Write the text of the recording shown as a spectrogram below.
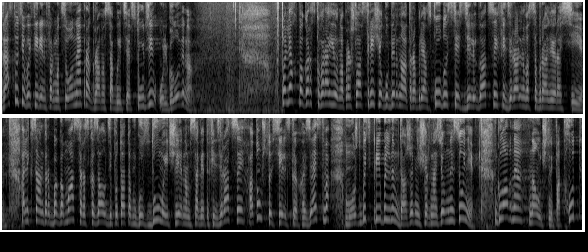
Здравствуйте, в эфире информационная программа «События» в студии Ольга Ловина. Полях Погарского района прошла встреча губернатора Брянской области с делегацией Федерального собрания России. Александр Богомаз рассказал депутатам Госдумы и членам Совета Федерации о том, что сельское хозяйство может быть прибыльным даже в нечерноземной зоне. Главное – научный подход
